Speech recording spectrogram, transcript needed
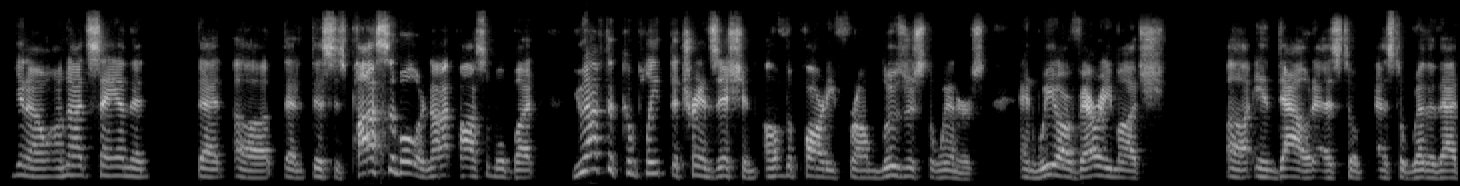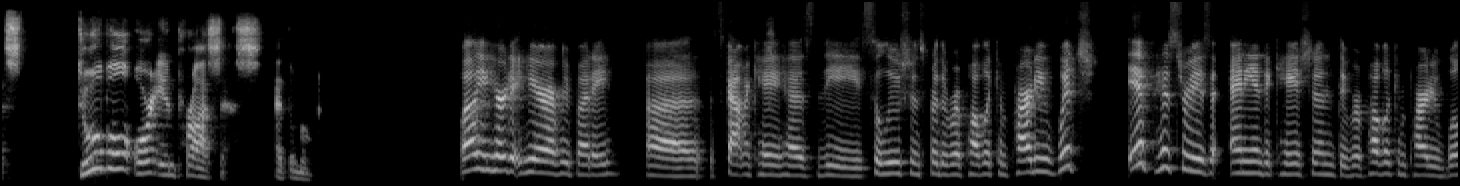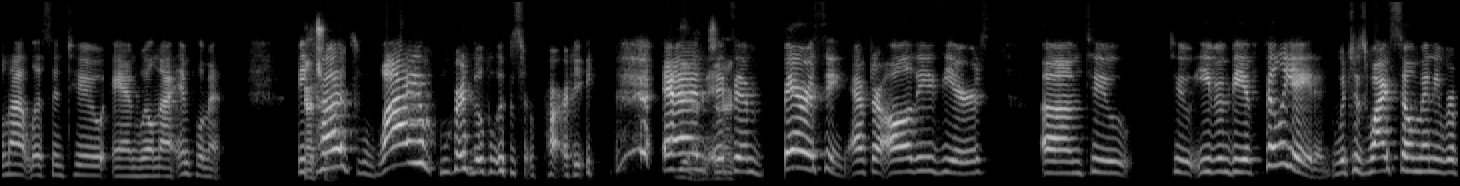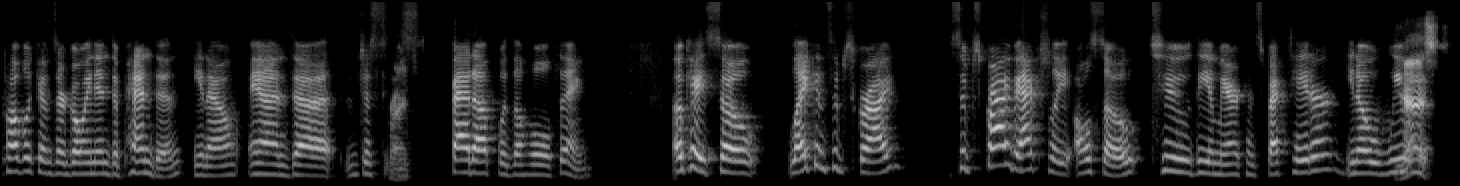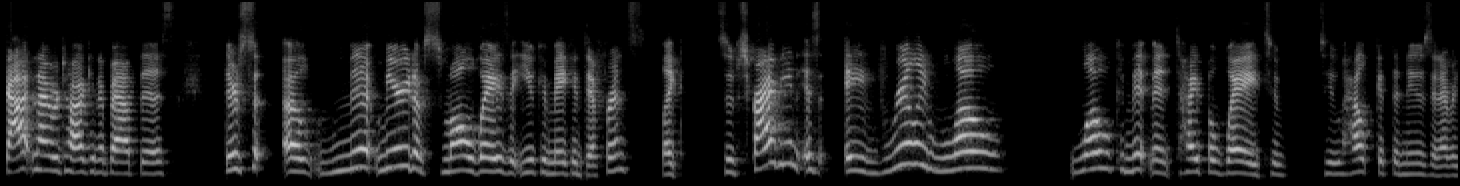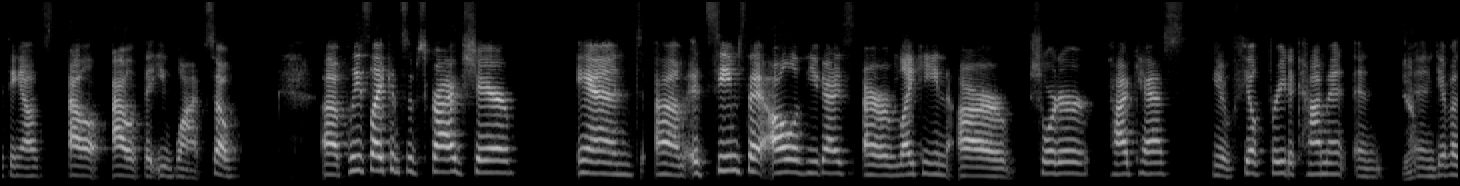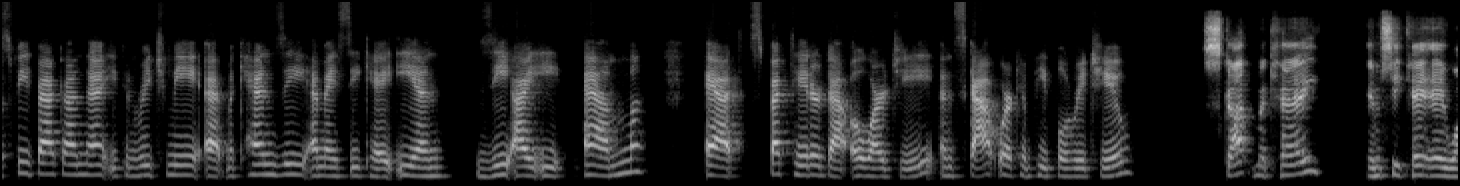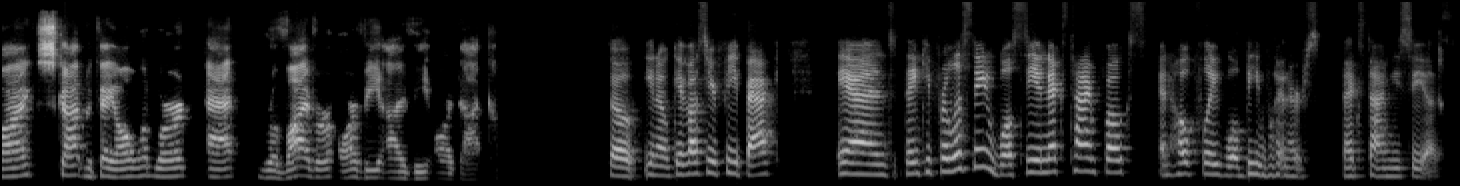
you know, I'm not saying that that uh, that this is possible or not possible, but you have to complete the transition of the party from losers to winners, and we are very much uh, in doubt as to as to whether that's doable or in process at the moment. Well, you heard it here, everybody. Uh, Scott McKay has the solutions for the Republican Party, which, if history is any indication, the Republican Party will not listen to and will not implement. Because right. why we're the loser party? and yeah, exactly. it's embarrassing after all these years um, to to even be affiliated, which is why so many Republicans are going independent, you know, and uh, just right fed up with the whole thing. Okay, so like and subscribe. Subscribe actually also to the American Spectator. You know, we yes. Scott and I were talking about this. There's a myriad of small ways that you can make a difference. Like subscribing is a really low low commitment type of way to to help get the news and everything else out, out that you want. So uh, please like and subscribe, share. And um, it seems that all of you guys are liking our shorter podcasts. You know, feel free to comment and and give us feedback on that. You can reach me at Mackenzie M A C K E N Z I E M at spectator.org. And Scott, where can people reach you? Scott McKay, M C K A Y, Scott McKay, all one word, at Revivr, R V I V R.com. So, you know, give us your feedback. And thank you for listening. We'll see you next time, folks. And hopefully, we'll be winners next time you see us.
